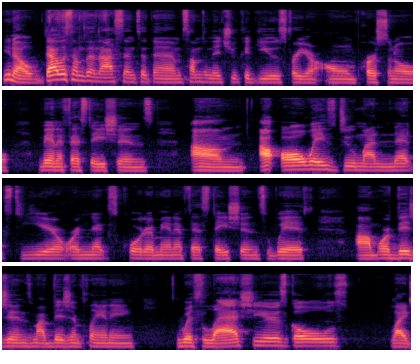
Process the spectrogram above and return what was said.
you know, that was something that I sent to them, something that you could use for your own personal manifestations. Um, I always do my next year or next quarter manifestations with, um, or visions, my vision planning with last year's goals, like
